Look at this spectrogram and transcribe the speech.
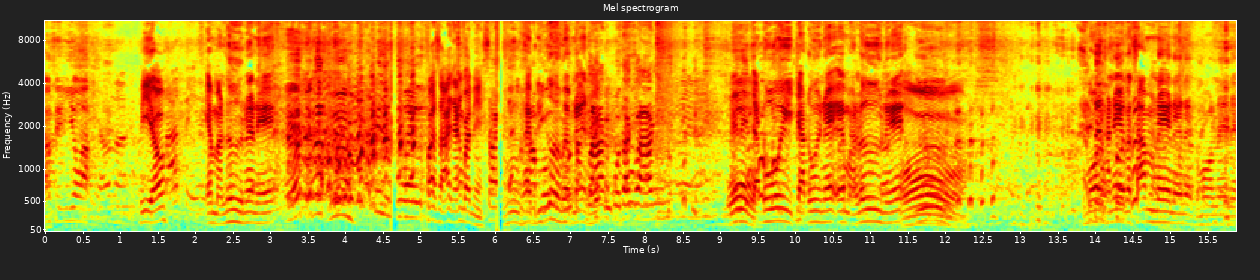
อาเซียอะพี่เอ๋วแอมมาเลอร์นั่นแหละไม่สวย ภาษาหยังบัดนี้ไฮบริดเกอร์แบบนั้น กลางโปรตากลางโอ้จะโดยจะโดยในแอมมาเลอร์เนี่ยโอ้มอนฮันเน่ก็ซ้ำแน่แน่แน่มอนแน่แน่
